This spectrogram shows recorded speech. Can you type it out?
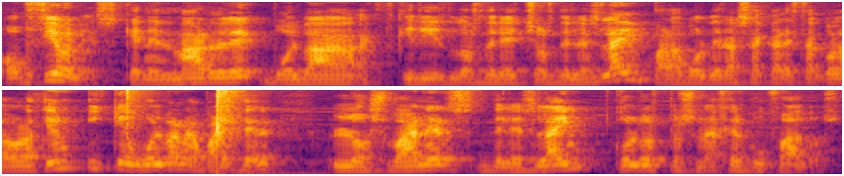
Opciones, que Netmarble vuelva a adquirir los derechos del slime para volver a sacar esta colaboración y que vuelvan a aparecer los banners del slime con los personajes bufados.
